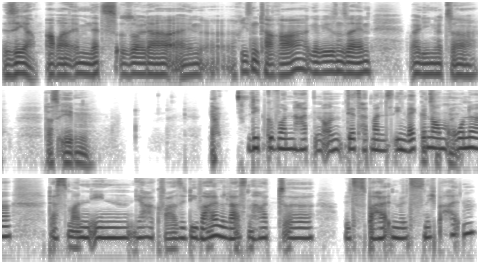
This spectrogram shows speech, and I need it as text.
sehr. Aber im Netz soll da ein äh, Riesentara gewesen sein, weil die Nutzer das eben liebgewonnen hatten und jetzt hat man es ihnen weggenommen, ohne dass man ihnen ja quasi die Wahl gelassen hat, äh, willst du es behalten, willst du es nicht behalten?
